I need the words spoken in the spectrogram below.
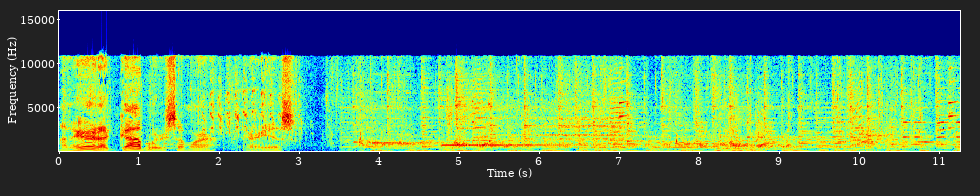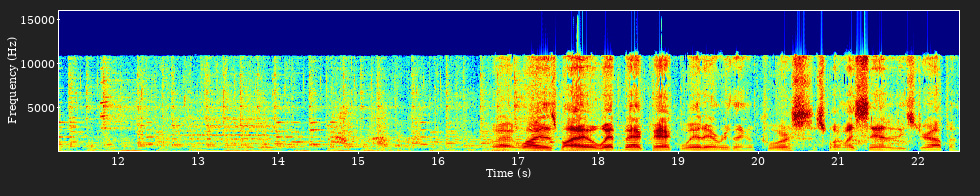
I'm hearing a gobbler somewhere. There he is. Alright, why is my wet backpack wet everything, of course? That's why my sanity's dropping.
